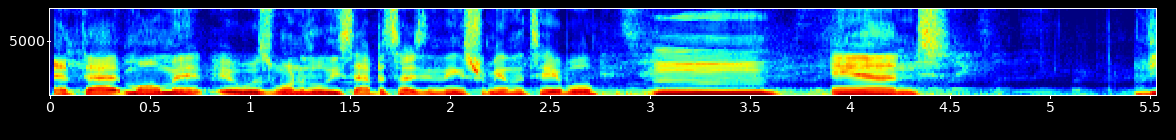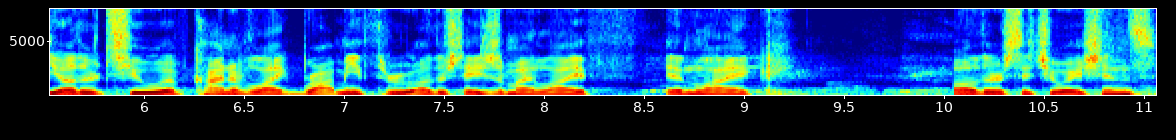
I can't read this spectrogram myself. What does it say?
at that moment it was one of the least appetizing things for me on the table. Mm. And the other two have kind of like brought me through other stages of my life in like other situations.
